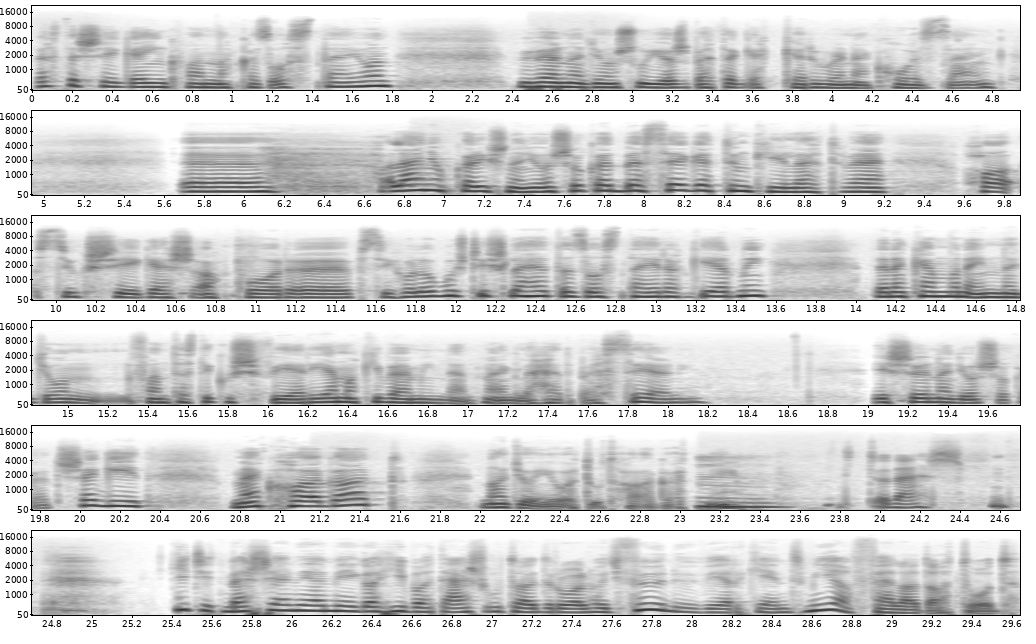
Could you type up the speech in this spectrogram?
Veszteségeink vannak az osztályon, mivel nagyon súlyos betegek kerülnek hozzánk. A lányokkal is nagyon sokat beszélgetünk, illetve ha szükséges, akkor pszichológust is lehet az osztályra kérni, de nekem van egy nagyon fantasztikus férjem, akivel mindent meg lehet beszélni. És ő nagyon sokat segít, meghallgat, nagyon jól tud hallgatni. Mm, tudás. Kicsit mesélnél még a hivatás utadról, hogy főnővérként mi a feladatod?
